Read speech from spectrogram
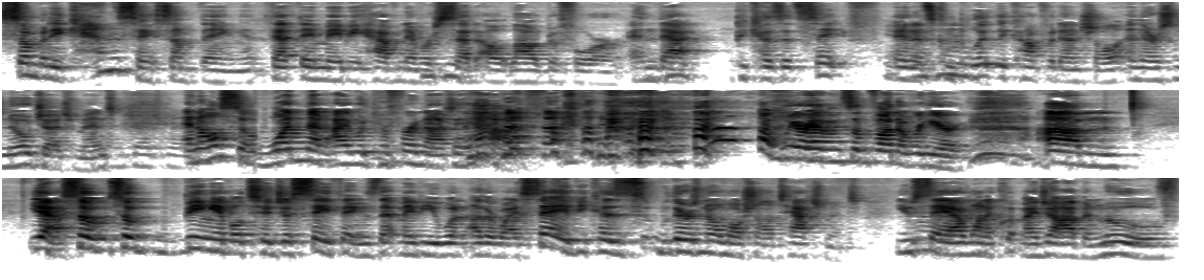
somebody can say something that they maybe have never mm-hmm. said out loud before, and mm-hmm. that because it's safe and it's mm-hmm. completely confidential and there's no judgment, and also one that I would prefer not to have. we are having some fun over here. Um, yeah, so so being able to just say things that maybe you wouldn't otherwise say because there's no emotional attachment. You say, "I want to quit my job and move."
